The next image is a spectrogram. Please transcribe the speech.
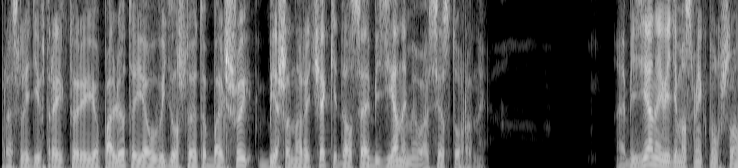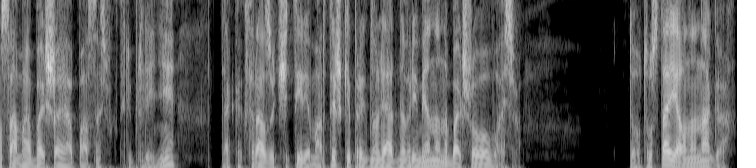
Проследив траекторию ее полета, я увидел, что это большой, бешеный рычаг кидался обезьянами во все стороны. Обезьяны, видимо, смекнув, что он самая большая опасность в подкреплении, так как сразу четыре мартышки прыгнули одновременно на большого Васю. Тот устоял на ногах.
